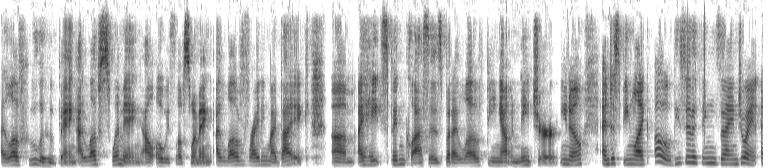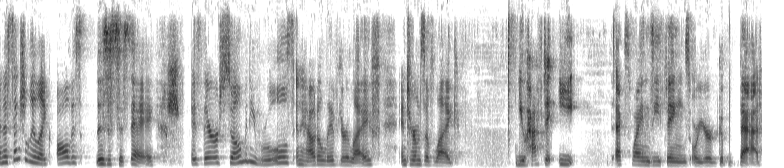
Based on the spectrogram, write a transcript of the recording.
I love hula hooping. I love swimming. I'll always love swimming. I love riding my bike. Um, I hate spin classes, but I love being out in nature. You know, and just being like, oh, these are the things that I enjoy. And essentially, like all this this is to say, is there are so many rules in how to live your life in terms of like you have to eat X, Y, and Z things or you're g- bad,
